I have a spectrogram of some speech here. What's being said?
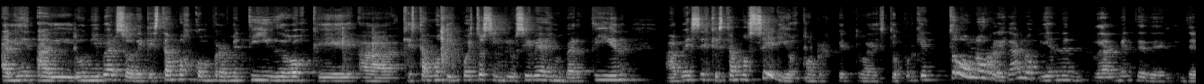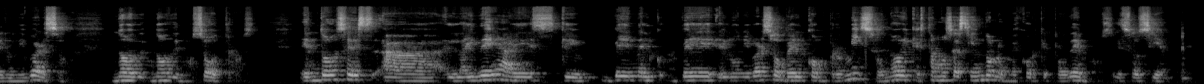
al, universo de que estamos comprometidos, que, ah, que, estamos dispuestos inclusive a invertir, a veces que estamos serios con respecto a esto, porque todos los regalos vienen realmente del universo, no de nosotros. Entonces, ah, la idea es que el, el, universo ve el compromiso, ¿no? Y que estamos haciendo lo mejor que podemos, eso siempre.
